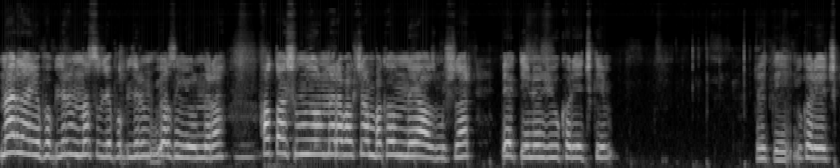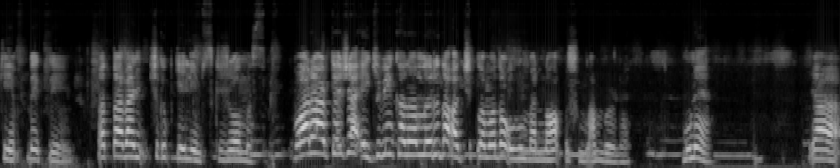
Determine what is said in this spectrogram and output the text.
Nereden yapabilirim nasıl yapabilirim yazın yorumlara. Hatta şimdi yorumlara bakacağım bakalım ne yazmışlar. Bekleyin önce yukarıya çıkayım. Bekleyin yukarıya çıkayım bekleyin. Hatta ben çıkıp geleyim sıkıcı olmasın. Bu ara arkadaşlar ekibin kanalları da açıklamada olun ben ne yapmışım lan böyle. Bu ne? Ya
